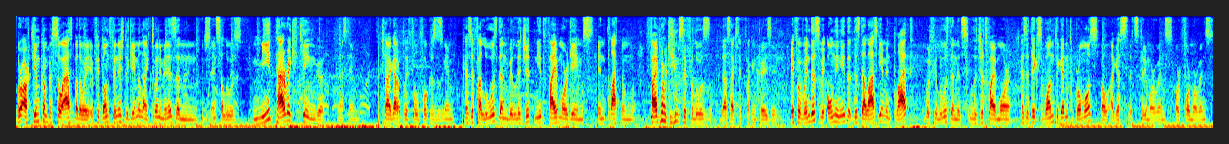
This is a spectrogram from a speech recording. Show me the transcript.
Bro, our team comp is so ass, by the way. If we don't finish the game in like 20 minutes, then we just insta lose. Me, Tarek King. Nice team. Okay, I gotta play full focus this game. Because if I lose, then we legit need 5 more games in Platinum. 5 more games if we lose. That's actually fucking crazy. If we win this, we only need this the last game in Plat. But if we lose, then it's legit 5 more. Because it takes 1 to get into promos. Well, I guess it's 3 more wins. Or 4 more wins.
